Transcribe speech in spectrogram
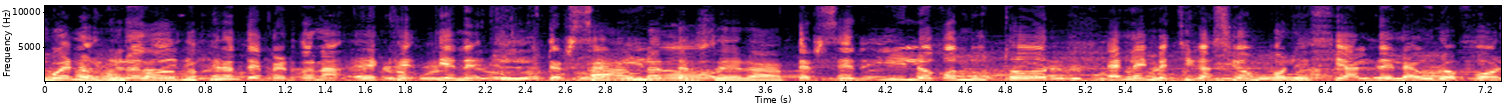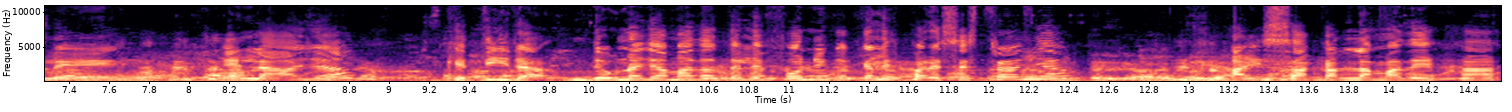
Bueno, luego, espérate, perdona, es que tiene el tercer, ah, hilo, tercera. tercer hilo conductor, es la investigación policial de la Europol en, en La Haya, que tira de una llamada telefónica que les parece extraña, ahí sacan la madeja,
